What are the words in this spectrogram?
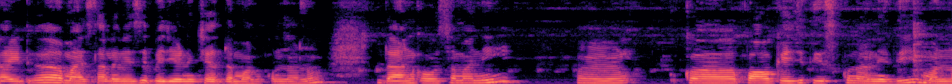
లైట్గా మసాలా వేసి బిర్యానీ చేద్దాం అనుకున్నాను. దానికోసమని ఒక పావు కేజీ తీసుకున్నాను ఇది మొన్న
